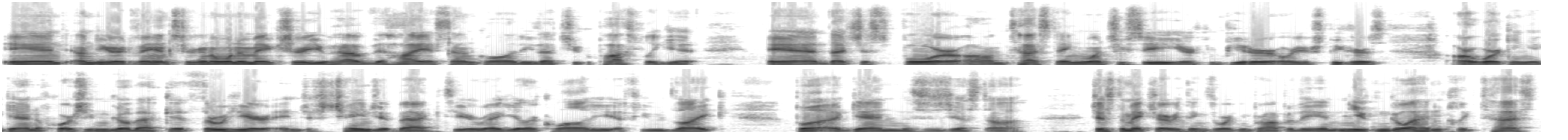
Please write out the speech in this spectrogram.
And under your advanced, you're going to want to make sure you have the highest sound quality that you could possibly get and that's just for um, testing. Once you see your computer or your speakers are working again of course you can go back through here and just change it back to your regular quality if you would like. But again this is just uh just to make sure everything's working properly. And you can go ahead and click test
